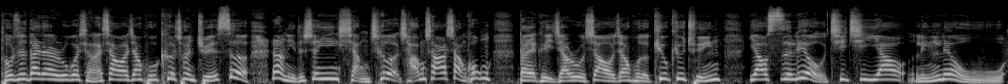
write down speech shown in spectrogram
同时，大家如果想来《笑傲江湖》客串角色，让你的声音响彻长沙上空，大家可以加入《笑傲江湖》的 QQ 群幺四六七七幺零六五。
